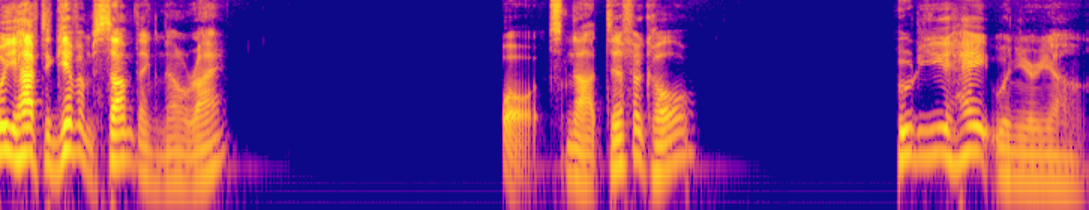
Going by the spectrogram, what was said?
Well, you have to give them something, though, right? Well, it's not difficult. Who do you hate when you're young?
